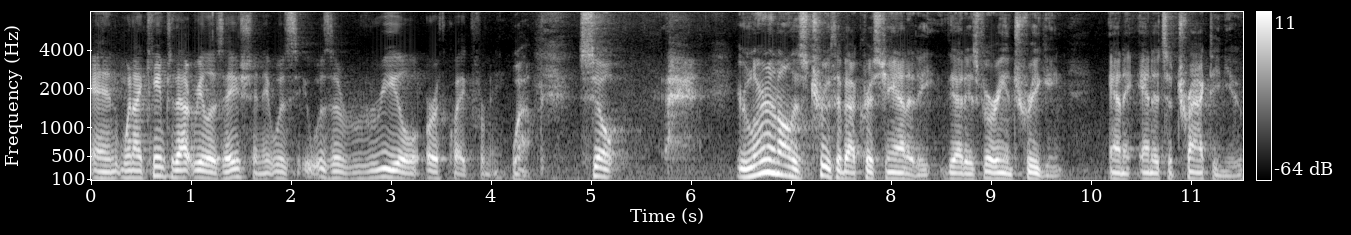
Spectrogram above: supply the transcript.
And when I came to that realization, it was, it was a real earthquake for me. Wow. So you're learning all this truth about Christianity that is very intriguing and, and it's attracting you.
